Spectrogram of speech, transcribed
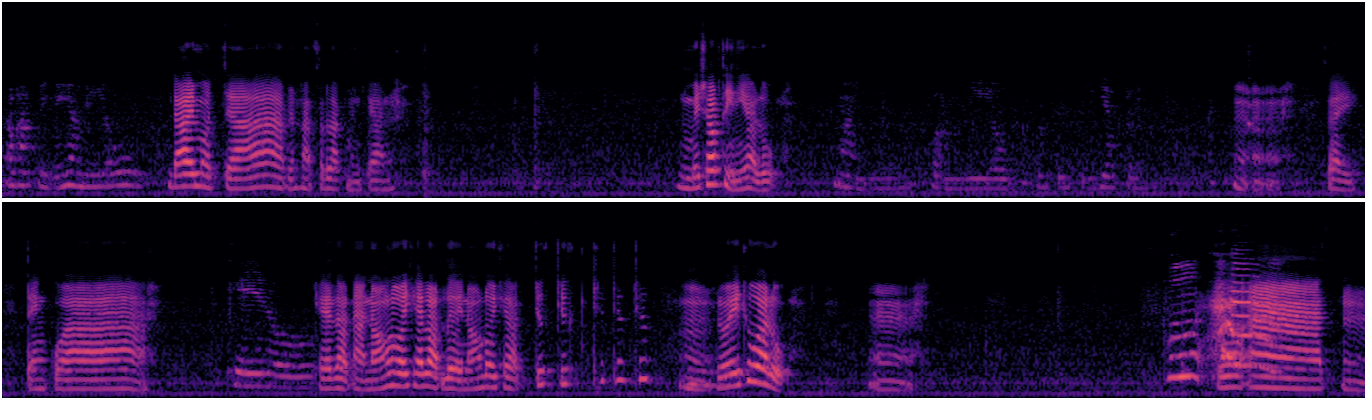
เอาผักสีนี้อย่างเดียว ได้หมดจ้า เป็นผักสลัดเหมือนกัน หนูไม่ชอบสีนี้เหรอลูก ไม่ฝั่งเดียว มันเป็นสีเดียวกันอ่าๆใส่แตงกวาเคโลแครอทอะน้องโรยแครอทเลยน้องโรยแครอทจึ๊กจึ๊กจึ๊กจึ๊กจึ๊กอืมโรยให้ทั่วลูกอ่าปู โออาดอืม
